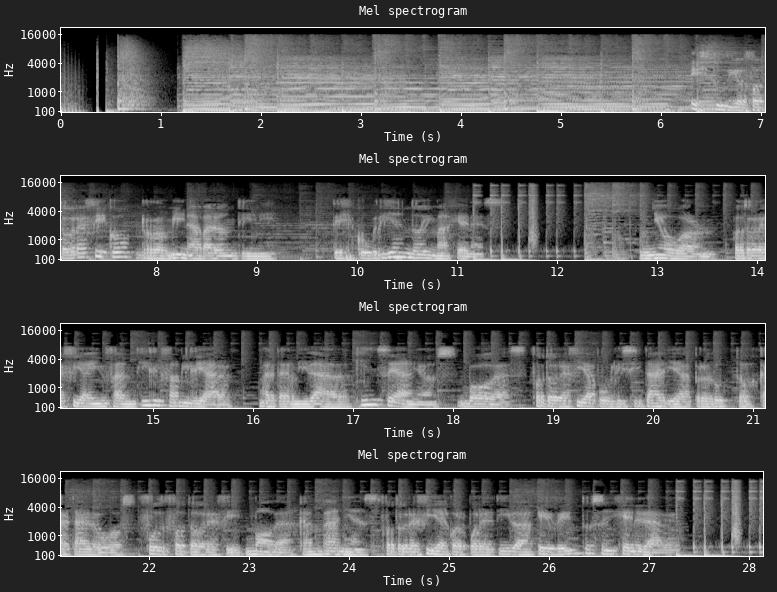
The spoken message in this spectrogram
Estudio fotográfico Romina Barontini. Descubriendo imágenes. Newborn, fotografía infantil y familiar, maternidad, 15 años, bodas, fotografía publicitaria, productos, catálogos, food photography, moda, campañas, fotografía corporativa, eventos en general.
